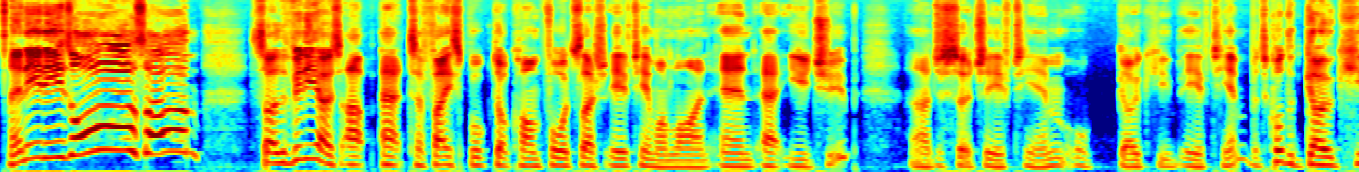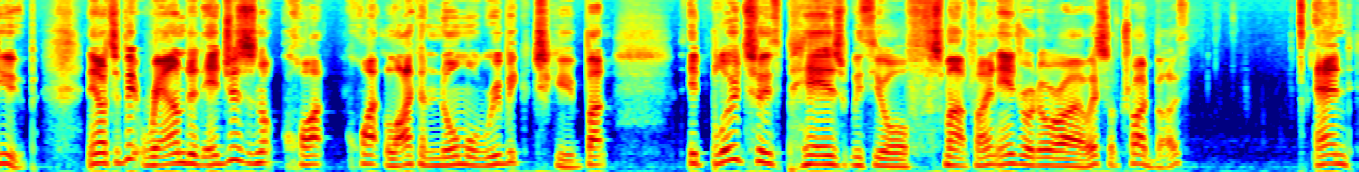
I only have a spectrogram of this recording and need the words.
And it is awesome. So the video's up at facebook.com forward slash EFTM online and at YouTube. Uh, just search EFTM or GoCube EFTM. But it's called the GoCube. Now it's a bit rounded edges. It's not quite quite like a normal Rubik's Cube, but it Bluetooth pairs with your smartphone, Android or iOS. I've tried both. And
